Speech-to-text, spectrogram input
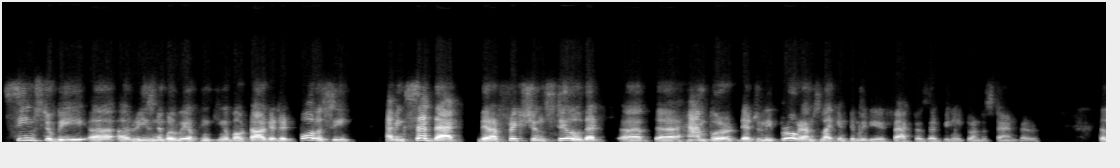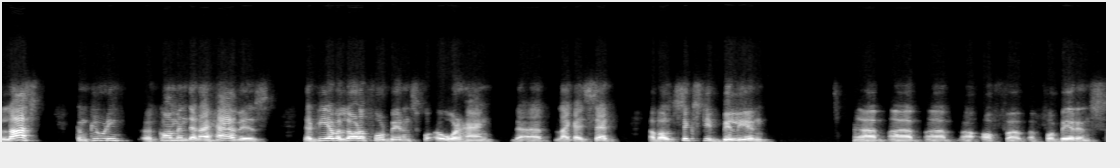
seems to be a, uh, a reasonable way of thinking about targeted policy. Having said that, there are frictions still that uh, uh, hamper debt relief programs like intermediary factors that we need to understand better. The last concluding uh, comment that I have is that we have a lot of forbearance for overhang. Uh, like I said, about 60 billion um, uh, uh, of forbearance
